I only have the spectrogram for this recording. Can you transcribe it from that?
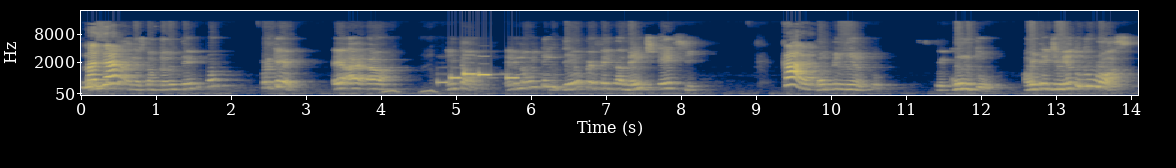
Mas ele, é- "Ah, nós estamos dando tempo, então. Por quê? É, é, é, então, ele não entendeu perfeitamente esse Cara, rompimento. Segundo, ao entendimento do Ross.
